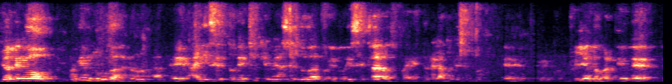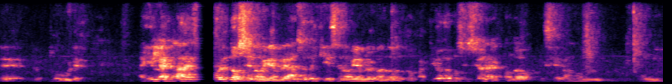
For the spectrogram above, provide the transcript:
Yo tengo, no hay dudas, ¿no? Eh, hay ciertos hechos que me hacen dudar, porque tú dices, claro, este relato que se fue eh, construyendo a partir de, de, de octubre Ahí la clave fue el 12 de noviembre, antes del 15 de noviembre, cuando los partidos de oposición fondo hicieron un,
